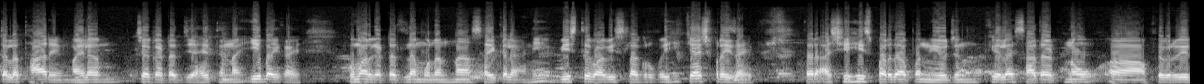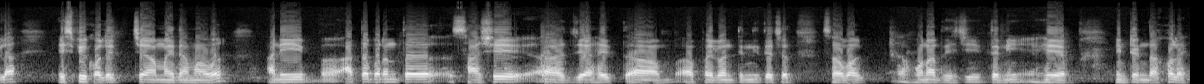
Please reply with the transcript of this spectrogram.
त्याला थार आहे. महिलांच्या गटात जे आहे त्यांना ई बाईक आहे. कुमार गटातल्या मुलांना सायकल आहे. आणि वीस ते बावीस लाख रुपये ही कॅश प्राईज आहे. तर अशी ही स्पर्धा आपण नियोजन केलं आहे सात आठ नऊ फेब्रुवारीला एस पी कॉलेजच्या मैदानावर. आणि आतापर्यंत सहाशे जे आहेत पैलवान त्यांनी त्याच्यात सहभाग होणार ह्याची त्यांनी हे इंटेंट दाखवलं आहे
